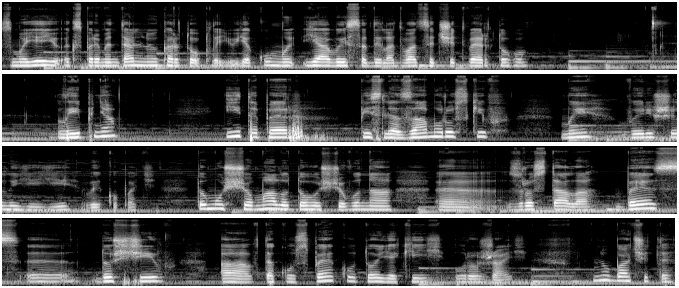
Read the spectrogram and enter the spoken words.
з моєю експериментальною картоплею, яку ми, я висадила 24 липня. І тепер, після заморозків, ми вирішили її викопати. Тому що мало того, що вона е, зростала без е, дощів, а в таку спеку, то який урожай. Ну, бачите,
